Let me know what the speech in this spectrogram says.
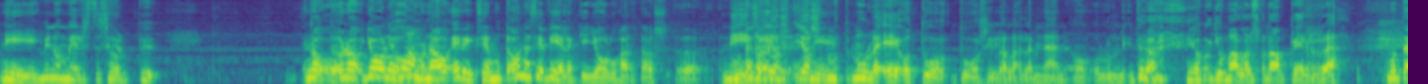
Niin. Minun mielestä se oli py... No, tuota, no jouluhuomuna joulu. on erikseen, mutta onhan se vieläkin jouluhartaus. Niin, mutta no se jos, jos, niin. mutta mulle ei ole tuo, tuo sillä lailla. Minä en ole ollut niitä Jumalan sanan perä. Mutta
